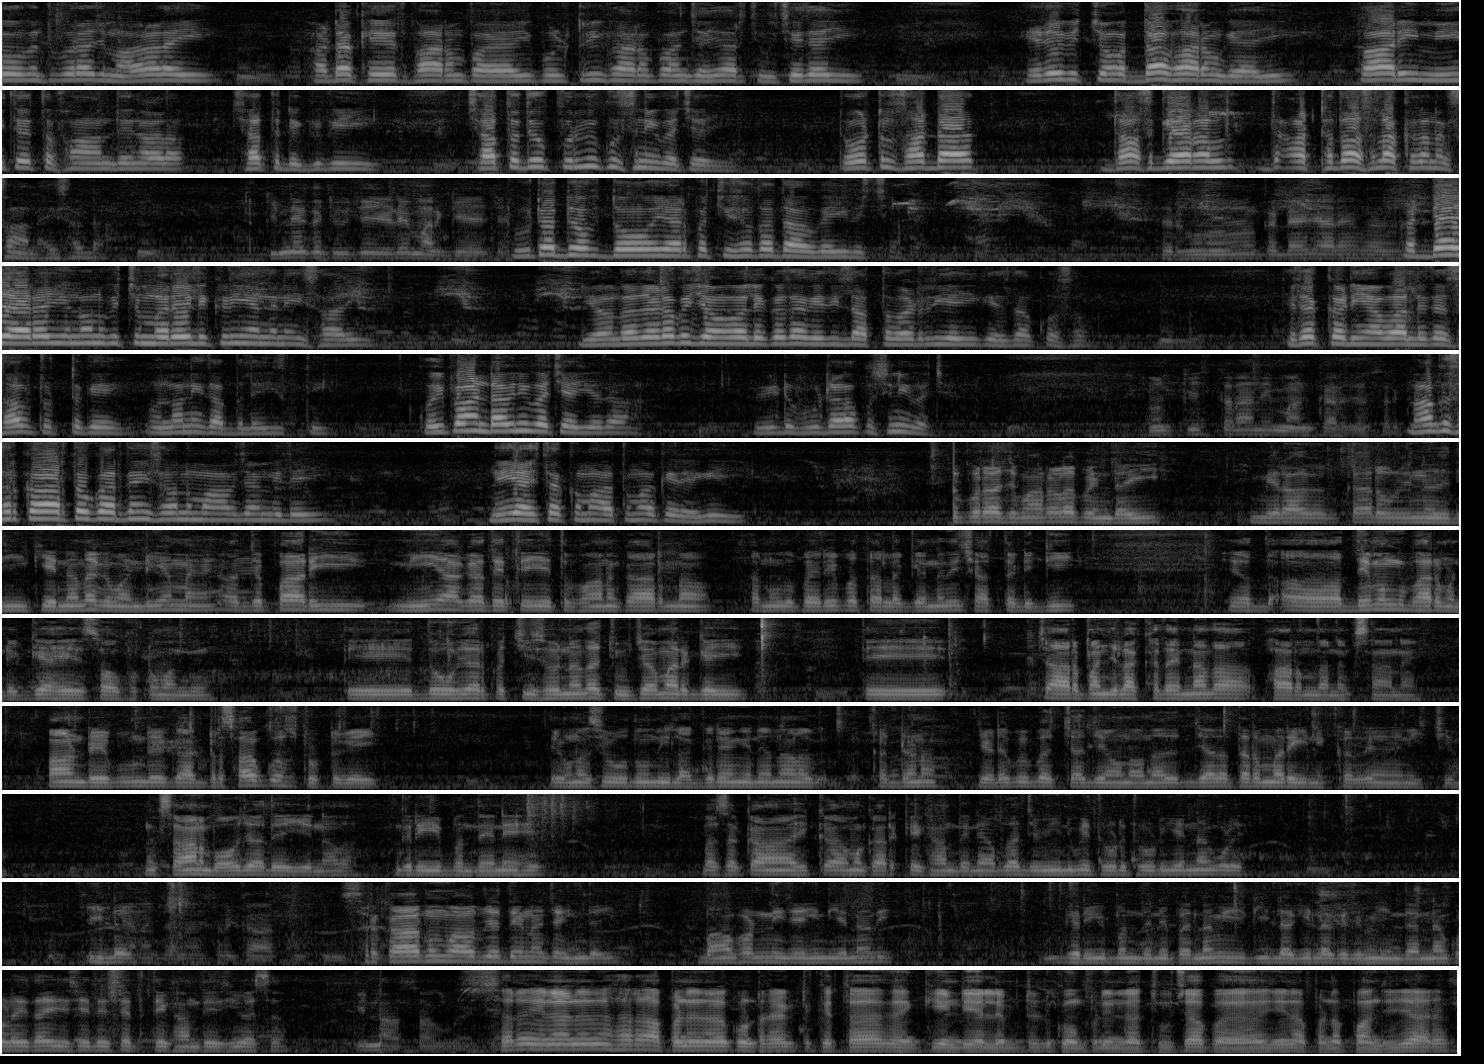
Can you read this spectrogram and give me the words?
ਗੋਬਿੰਦਪੁਰਾ ਜਮਾਲ ਵਾਲਾ ਜੀ ਸਾਡਾ ਖੇਤ ਫਾਰਮ ਪਾਇਆ ਜੀ ਪੋਲਟਰੀ ਫਾਰਮ 5000 ਚੂਚੇ ਦਾ ਜੀ। ਇਹਦੇ ਵਿੱਚੋਂ ਅੱਧਾ ਫਾਰਮ ਗਿਆ ਜੀ ਭਾਰੀ ਮੀਂਹ ਤੇ ਤੂਫਾਨ ਦੇ ਨਾਲ ਛੱਤ ਡਿੱਗ ਪਈ ਛੱਤ ਦੇ ਉੱਪਰ ਵੀ ਕੁਝ ਨਹੀਂ ਬਚਿਆ ਜੀ। ਟੋਟਲ ਸਾਡਾ 10 11 8-10 ਲੱਖ ਦਾ ਨੁਕਸਾਨ ਹੈ ਜੀ ਸਾਡਾ। ਕਿੰਨੇ ਕੁ ਚੂਚੇ ਜਿਹੜੇ ਮਰ ਗਏ ਟੂਟਾ 2250 ਤਾਂ ਦਬ ਗਿਆ ਜੀ ਵਿੱਚ। ਫਿਰ ਹੁਣ ਉਹਨਾਂ ਨੂੰ ਕੱਢਿਆ ਜਾ ਰਿਹਾ ਕੱਢਿਆ ਜਾ ਰਿਹਾ ਜੀ ਉਹਨਾਂ ਨੂੰ ਵਿੱਚ ਮਰੇ ਨਿਕਲੀ ਜਾਂਦੇ ਨੇ ਜੀ ਸਾਰੀ। ਜਿਉਂਦਾ ਜਿਹੜਾ ਕੋਈ ਜਿਉਂਦਾ ਨਿਕਲਦਾ ਕਿਸੇ ਦੀ ਲੱਤ ਵੱਢ ਰਹੀ ਹੈ ਜੀ ਕਿਸੇ ਦਾ ਕੁਛ। ਜਿਹੜੇ ਕੜੀਆਂ ਵਾਲੇ ਤੇ ਸਭ ਟੁੱਟ ਗਏ ਉਹਨਾਂ ਨੇ ਦੱਬ ਲਈ ਉੱਤੀ ਕੋਈ ਭਾਂਡਾ ਵੀ ਨਹੀਂ ਬਚਿਆ ਜੀ ਉਹਦਾ। ਫੀਡ ਫੂਡ ਵਾਲਾ ਕੁਝ ਨਹੀਂ ਬਚਿਆ। ਹੁਣ ਕਿਸ ਤਰ੍ਹਾਂ ਦੀ ਮੰਗ ਕਰਦੇ ਹੋ ਸਰਕਾਰ? ਮੰਗ ਸਰਕਾਰ ਤੋਂ ਕਰਦੇ ਹਾਂ ਜੀ ਸਾਨੂੰ ਮੁਆਵਜ਼ਾ ਮਿਲੇ ਜੀ। ਨਹੀਂ ਅਜੇ ਤੱਕ ਮਹਾਤਮਾ ਕੇ ਰਹਿ ਗਈ। ਜੀ ਪੁਰਾ ਜਮਾਰ ਵਾਲਾ ਪਿੰਡ ਆ ਜੀ। ਮੇਰਾ ਘਰ ਉਰੀ ਨਜ਼ਦੀਕ ਹੀ ਇਹਨਾਂ ਦਾ ਗਵੰਡੀ ਆ ਮੈਂ। ਅੱਜ ਭਾਰੀ ਮੀਂਹ ਆ ਗਿਆ ਤੇ ਤੇਜ਼ ਤੂਫਾਨ ਕਾਰਨ ਸਾਨੂੰ ਦੁਪਹਿਰੇ ਪਤਾ ਲੱਗਿਆ ਇਹਨਾਂ ਦੀ ਛੱਤ ਡਿੱਗੀ। ਇਹ ਅੱਧ- ਅ, ਅੱਧੇ ਵਾਂਗੂ ਫਾਰਮ ਡਿੱਗਿਆ ਇਹ 100 ਫੁੱਟ ਵਾਂਗੂ। ਤੇ 2250 ਇਹਨਾਂ ਦਾ ਚੂਚਾ ਮਰ ਗਿਆ ਜੀ। ਤੇ 4-5 ਲੱਖ ਦਾ ਇਹਨਾਂ ਦਾ ਫਾਰਮ ਦਾ ਨੁਕਸਾਨ ਹੈ। ਭਾਂਡੇ ਭੂੰਡੇ, ਗਾਡਰ ਸਭ ਕੁਝ ਟੁੱਟ ਗਿਆ ਜੀ ਤੇ ਹੁਣ ਅਸੀਂ ਉਦੋਂ ਦੀ ਲੱਗ ਰਹੇ ਹਾਂ ਇਹਨਾਂ ਨਾਲ ਕੱਢਣ। ਜਿਹੜਾ ਕੋਈ ਬੱਚਾ ਜਿਉਂਦਾ ਹੁੰਦਾ ਜ਼ਿਆਦਾਤਰ ਮਰੀ ਨਿਕਲ ਰਹੇ ਨੇ ਨੀਚੋਂ ਨੁਕਸਾਨ ਬਹੁਤ ਜ਼ਿਆਦਾ ਹੈ ਜੀ ਇਹਨਾਂ ਦਾ। ਗਰੀਬ ਬੰਦੇ ਨੇ ਇਹ। ਬਸ ਕਾਂ ਹੀ ਕੰਮ ਕਰਕੇ ਖਾਂਦੇ ਨੇ। ਆਪਦਾ ਜ਼ਮੀਨ ਵੀ ਥੋੜੀ ਥੋੜੀ ਇਹਨਾਂ ਕੋਲੇ। ਕੀ ਲੈ? ਸਰਕਾਰ ਨੂੰ ਮੁਆਵਜ਼ਾ ਦੇਣਾ ਚਾਹੀਦਾ ਜੀ। ਬਾਂਹ ਫੜਨੀ ਚਾਹੀਦੀ ਇਹਨਾਂ ਦੀ। ਗਰੀਬ ਬੰਦੇ ਨੇ ਪਹਿਲਾਂ ਵੀ ਕਿੱਲਾ ਕਿੱਲਾ ਜ਼ਮੀਨ ਦਾ ਇਹਨਾਂ ਕੋਲੇ, ਤਾਂ ਇਸੇ ਦੇ ਸਿਰ ਤੇ ਖਾਂਦੇ ਸੀ ਬਸ। ਸਰ, ਇਹਨਾਂ ਨੇ ਨਾ ਸਰ ਆਪਣੇ ਨਾਲ ਕੰਟਰੈਕਟ ਕੀਤਾ ਵੈਂਕੀ ਇੰਡੀਆ ਲਿਮਟਿਡ ਕੰਪਨੀ ਨਾਲ ਚੂਚਾ ਪਾਇਆ ਹੋਇਆ ਆਪਣਾ 5000 ਤੇ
